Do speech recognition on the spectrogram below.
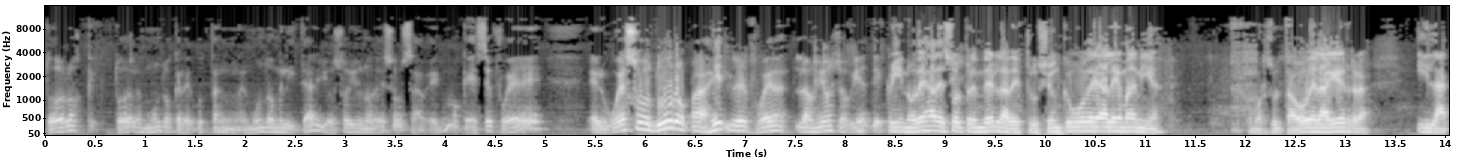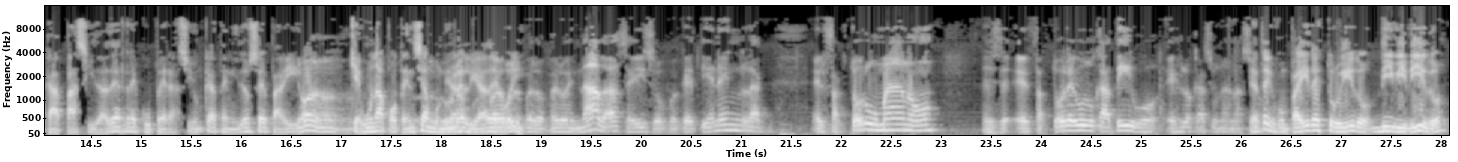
todos los que, todo el mundo que le gustan el mundo militar, yo soy uno de esos, sabemos que ese fue el hueso duro para Hitler fue la Unión Soviética. Y no deja de sorprender la destrucción que hubo de Alemania como resultado de la guerra y la capacidad de recuperación que ha tenido ese país, No, no, no. que es una potencia mundial al día de hoy. Pero, pero en nada se hizo, porque tienen la, el factor humano, el factor educativo es lo que hace una nación. Fíjate que fue un país destruido, dividido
